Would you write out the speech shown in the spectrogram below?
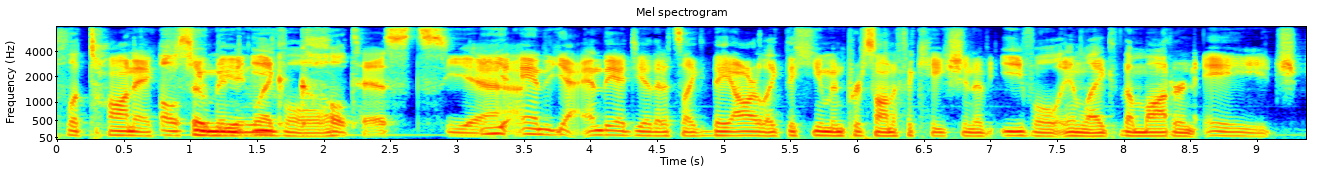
platonic also human being like evil cultists. Yeah. yeah, and yeah, and the idea that it's like they are like the human personification of evil in like the modern age.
